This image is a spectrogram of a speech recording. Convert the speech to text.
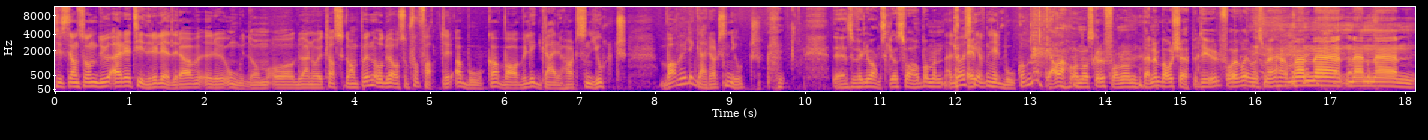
Kristiansson, du er tidligere leder av Rød Ungdom, og du er nå i Klassekampen. Og du er også forfatter av boka 'Hva ville Gerhardsen gjort?' Hva ville Gerhardsen gjort? Det er selvfølgelig vanskelig å svare på, men Du har skrevet en hel bok om det. Ja, og nå skal du få noen Den er bare å kjøpe til jul for øvrig, mens vi er her. Men, eh, men eh,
